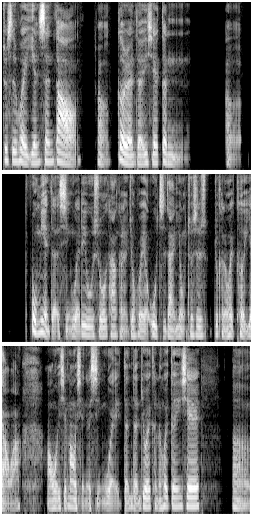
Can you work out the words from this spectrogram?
就是会延伸到呃个人的一些更呃负面的行为，例如说，他可能就会有物质滥用，就是就可能会嗑药啊，啊，或一些冒险的行为等等，就会可能会跟一些呃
